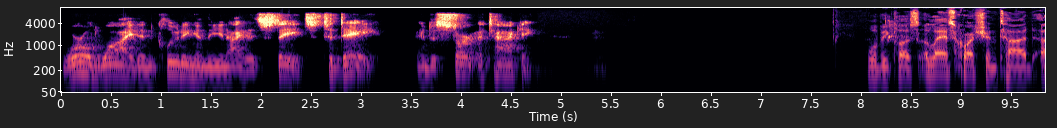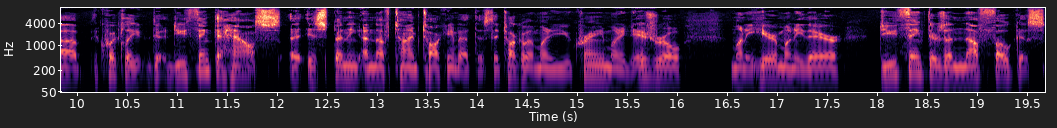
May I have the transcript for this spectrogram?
worldwide, including in the United States, today, and to start attacking. We'll be close. Uh, Last question, Todd. Uh, quickly, do, do you think the House uh, is spending enough time talking about this? They talk about money to Ukraine, money to Israel, money here, money there. Do you think there's enough focus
